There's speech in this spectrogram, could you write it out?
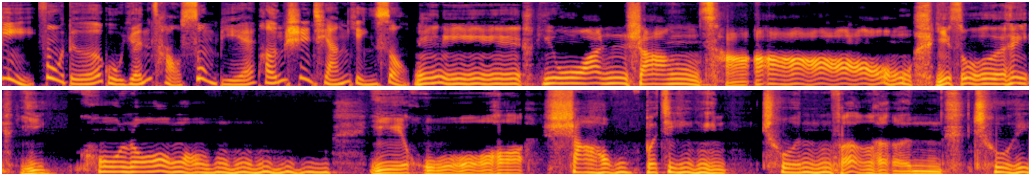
易《赋得古原草送别》彭世强吟诵：离离原上草，一岁一枯荣。野火烧不尽，春风吹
